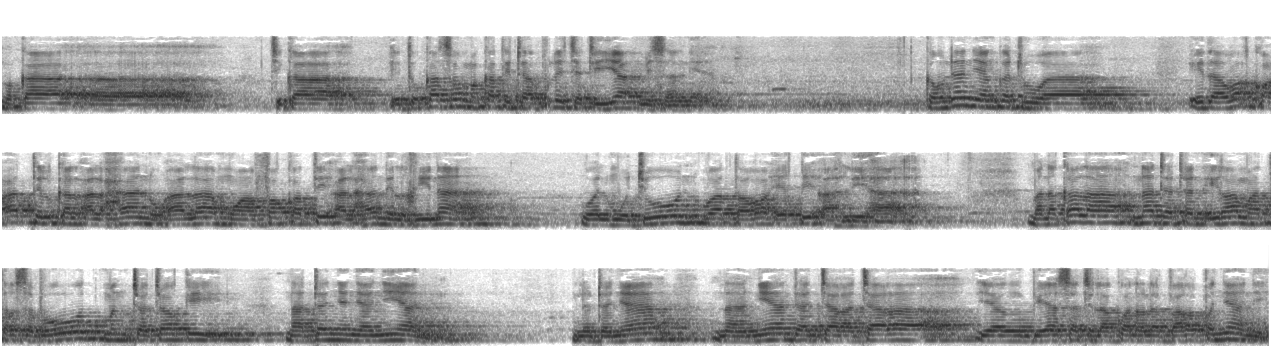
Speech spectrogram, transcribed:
maka uh, jika itu kasrah maka tidak boleh jadi ya misalnya. Kemudian yang kedua, idza waqa'at tilkal alhanu ala muwafaqati alhanil ghina wal mujun wa tara'iqi ahliha. Manakala nada dan irama tersebut mencocoki nadanya nyanyian nadanya nyanyian dan cara-cara yang biasa dilakukan oleh para penyanyi.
